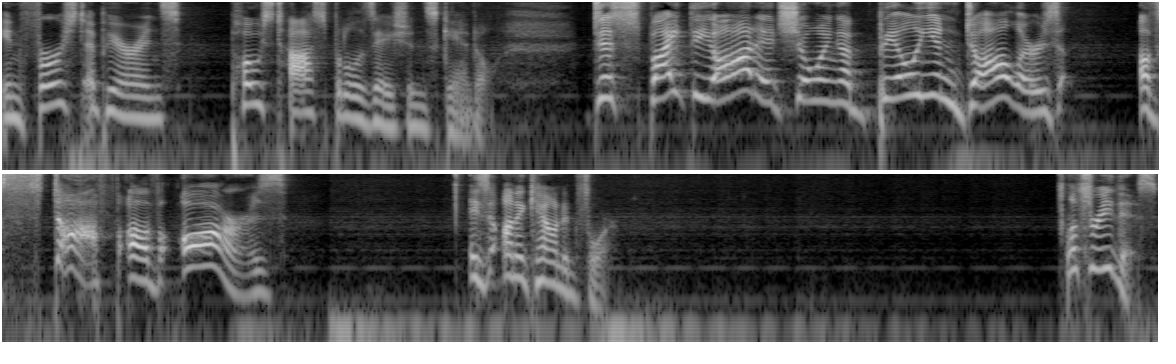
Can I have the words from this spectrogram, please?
In first appearance, post hospitalization scandal. Despite the audit showing a billion dollars of stuff of ours is unaccounted for. Let's read this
